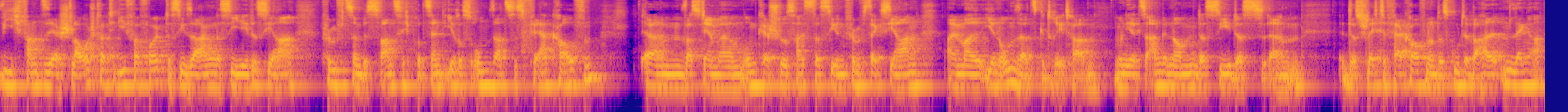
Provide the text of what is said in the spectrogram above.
wie ich fand, sehr schlaue Strategie verfolgt, dass sie sagen, dass sie jedes Jahr 15 bis 20 Prozent ihres Umsatzes verkaufen. Ähm, was ja im Umkehrschluss heißt, dass sie in fünf, sechs Jahren einmal ihren Umsatz gedreht haben. Und jetzt angenommen, dass sie das ähm, das schlechte verkaufen und das gute behalten länger,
